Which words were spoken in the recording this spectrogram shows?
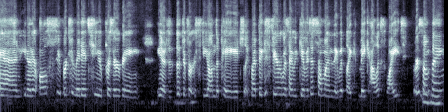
and you know they're all super committed to preserving you know the, the diversity on the page like my biggest fear was i would give it to someone and they would like make alex white or something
